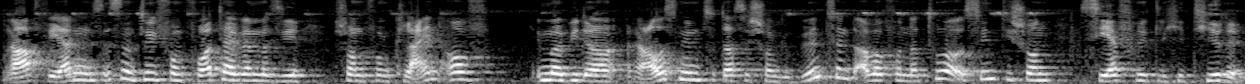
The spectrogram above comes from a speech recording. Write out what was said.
brav werden. Es ist natürlich vom Vorteil, wenn man sie schon von klein auf immer wieder rausnimmt, sodass sie schon gewöhnt sind, aber von Natur aus sind die schon sehr friedliche Tiere.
